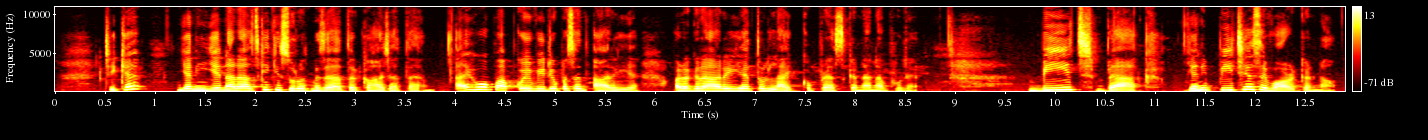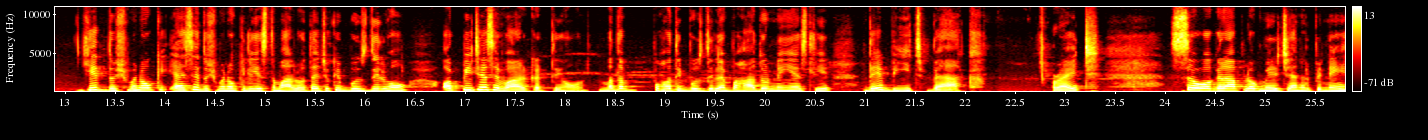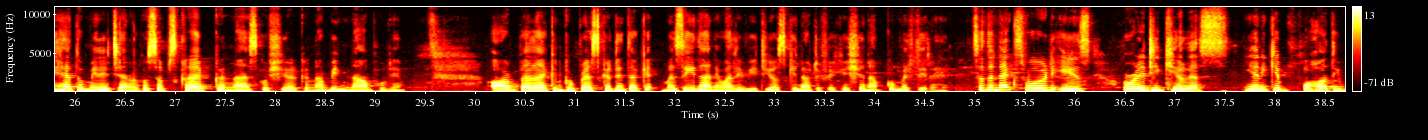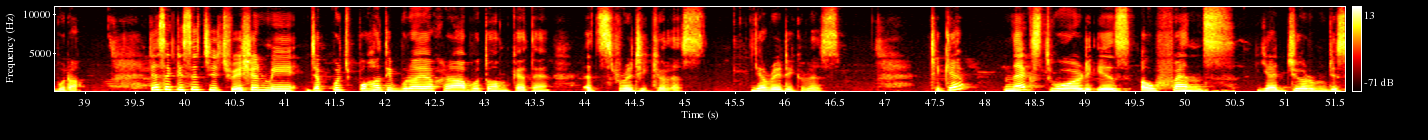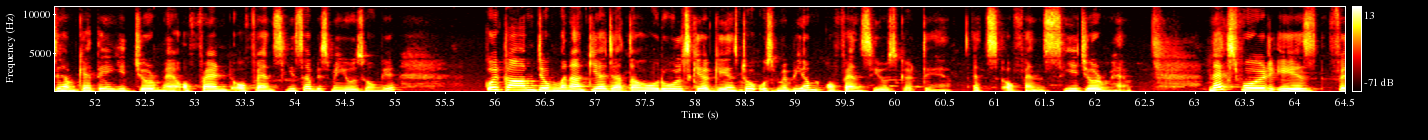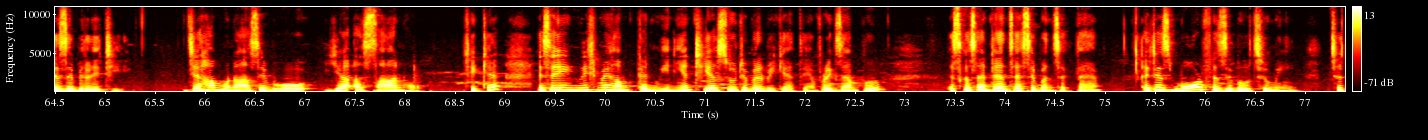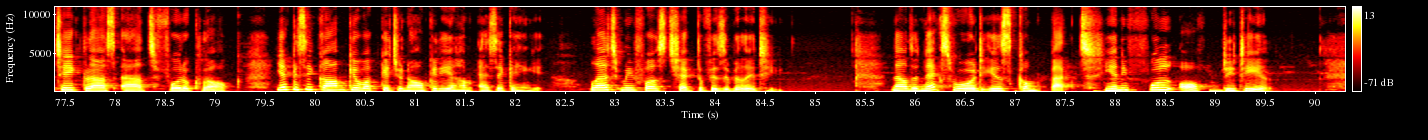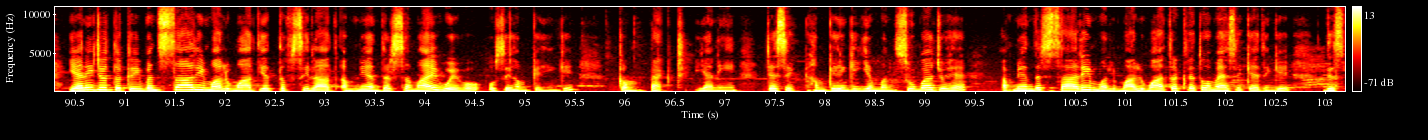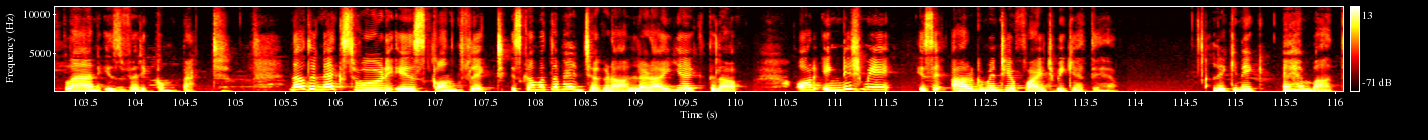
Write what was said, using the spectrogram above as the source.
ठीक है? यानी ये नाराज़गी की सूरत में ज़्यादातर कहा जाता है। आई होप आपको ये वीडियो पसंद आ रही है। और अगर आ रही है तो लाइक को प्रेस करना ना भूलें। बीच बैक यानी पीछे से वार करना। ये दुश्मनों की, ऐसे दुश्मनों के लिए इस्तेमाल होता है जो कि बुजदिल हों और पीछे से वार करते हों। मतलब बहुत ही बुजदिल हैं, बहादुर नहीं है, इसलिए दे बीच बैक राइट सो अगर आप लोग मेरे चैनल पे नए हैं तो मेरे चैनल को सब्सक्राइब करना, इसको शेयर करना भी ना भूलें। और बेल आइकन को प्रेस कर दें ताकि मज़ीद आने वाली वीडियोस की नोटिफिकेशन आपको मिलती रहे। So the next word is ridiculous यानी कि बहुत ही बुरा। जैसे किसी सिचुएशन में जब कुछ बहुत ही बुरा या ख़राब हो तो हम कहते हैं इट्स रेडिकुलस या रेडिकुलस ठीक है? नेक्स्ट वर्ड इज़ ऑफेंस या जुर्म, जिसे हम कहते हैं ये जुर्म है। ऑफेंड ऑफेंस ये सब इसमें यूज़ होंगे। कोई काम जो मना किया जाता हो रूल्स के अगेंस्ट हो, उसमें भी हम ऑफेंस यूज़ करते हैं। इट्स ऑफेंस ये जुर्म है। नेक्स्ट वर्ड इज़ फिजिबिलिटी जहाँ मुनासिब हो या आसान हो। ठीक है? इसे इंग्लिश में हम कन्वीनियंट या सूटेबल भी कहते हैं। फॉर एग्ज़ाम्पल इसका सेंटेंस ऐसे बन सकता है। It is more feasible to me to take class at four o'clock या किसी काम के वक्त के चुनाव के लिए हम ऐसे कहेंगे let me first check the feasibility now the next word is compact यानी फुल ऑफ़ डिटेल यानी जो तकरीबन सारी मालूमात या तफसीलात अपने अंदर समाये हुए हो, उसे हम कहेंगे कम्पैक्ट यानी जैसे हम कहेंगे ये मंसूबा जो है, अपने अंदर सारी मालूम रखता है तो हम ऐसे कह देंगे this plan is very compact now the next word is conflict इसका मतलब है झगड़ा, लड़ाई या इख्तलाफ। और इंग्लिश में इसे आर्गूमेंट या फाइट भी कहते हैं। लेकिन एक अहम बात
